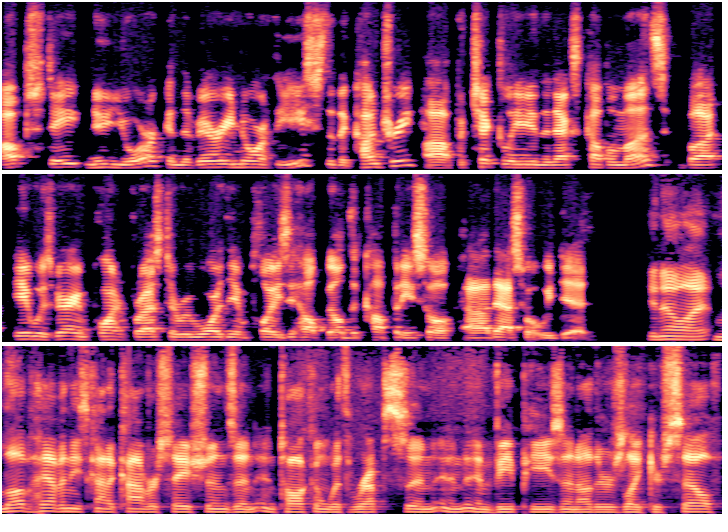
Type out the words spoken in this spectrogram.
upstate New York in the very northeast of the country, uh, particularly in the next couple months. But it was very important for us to reward the employees that helped build the company. So uh, that's what we did. You know, I love having these kind of conversations and, and talking with reps and, and, and, VPs and others like yourself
